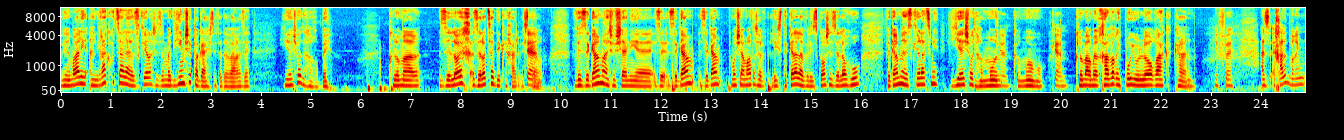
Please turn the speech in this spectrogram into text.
והיא אמרה לי, אני רק רוצה להזכיר לך שזה מדהים שפגשת את הדבר הזה. יש עוד הרבה. כלומר, זה לא, זה לא צדיק אחד בסתום. כן. וזה גם משהו שאני, אה, זה, זה, גם, זה גם, כמו שאמרת עכשיו, להסתכל עליו ולזכור שזה לא הוא, וגם להזכיר לעצמי, יש עוד המון כן. כמוהו. כן. כלומר, מרחב הריפוי הוא לא רק כאן. יפה. אז אחד הדברים,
